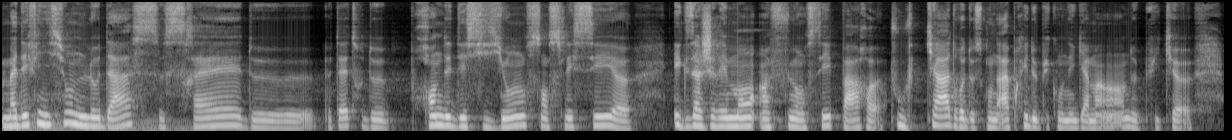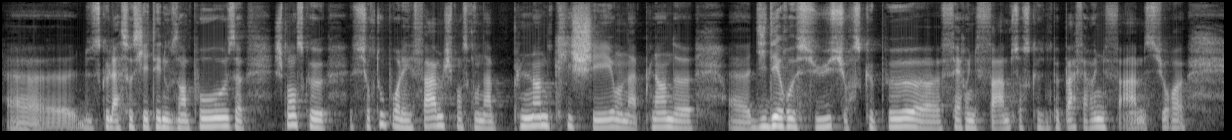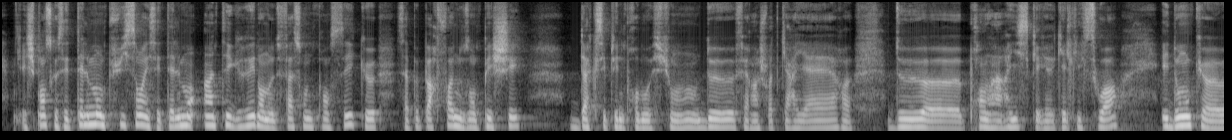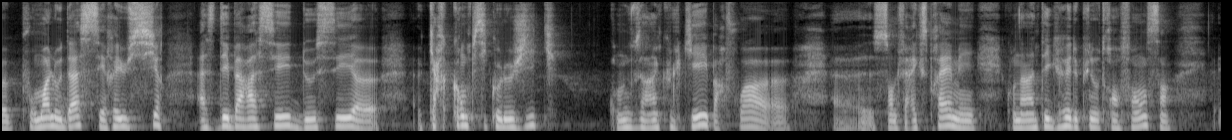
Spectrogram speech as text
Ma définition de l'audace, ce serait de peut-être de prendre des décisions sans se laisser euh, exagérément influencer par euh, tout le cadre de ce qu'on a appris depuis qu'on est gamin, depuis que euh, de ce que la société nous impose. Je pense que surtout pour les femmes, je pense qu'on a plein de clichés, on a plein de d'idées reçues sur ce que peut faire une femme, sur ce que ne peut pas faire une femme, sur et je pense que c'est tellement puissant et c'est tellement intégré dans notre façon de penser que ça peut parfois nous empêcher d'accepter une promotion, de faire un choix de carrière, de euh, prendre un risque quel qu'il soit. Et donc, euh, pour moi, l'audace, c'est réussir à se débarrasser de ces euh, carcans psychologiques qu'on nous a inculqués, parfois sans le faire exprès, mais qu'on a intégrés depuis notre enfance,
